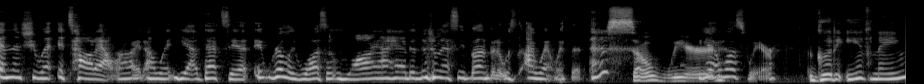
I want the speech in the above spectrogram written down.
and then she went, "It's hot out, right?" I went, "Yeah, that's it." It really wasn't why I had it in a messy bun, but it was. I went with it. that is so weird. Yeah, it was weird. Good evening,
